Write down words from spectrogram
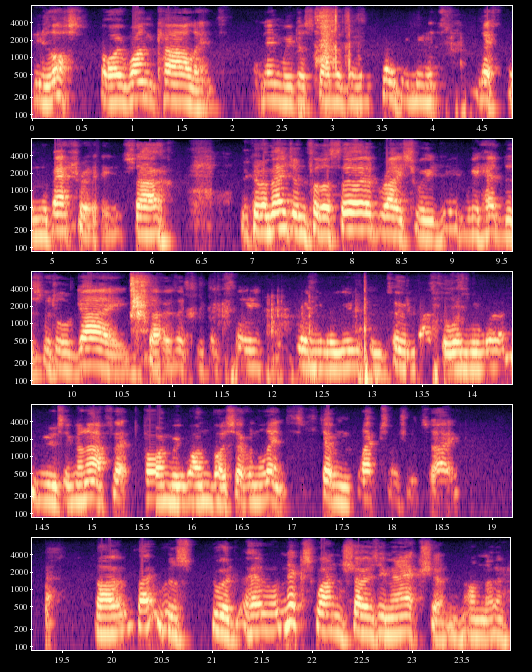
he lost by one car length, and then we discovered there was 20 minutes left in the battery. So you can imagine for the third race we did, we had this little gauge so that you could see when you were using too much or when you weren't using enough. That time we won by seven lengths, seven laps, I should say. So that was good. Uh, the next one shows him in action on the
